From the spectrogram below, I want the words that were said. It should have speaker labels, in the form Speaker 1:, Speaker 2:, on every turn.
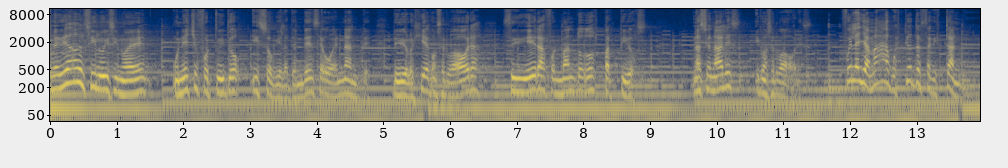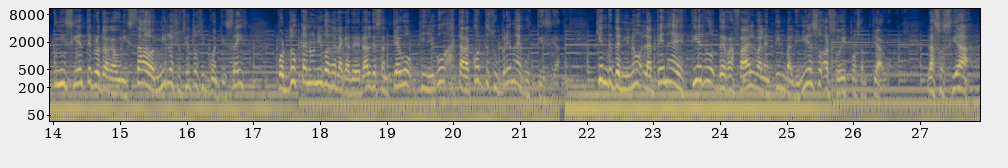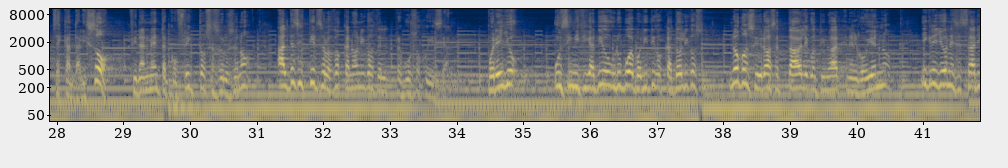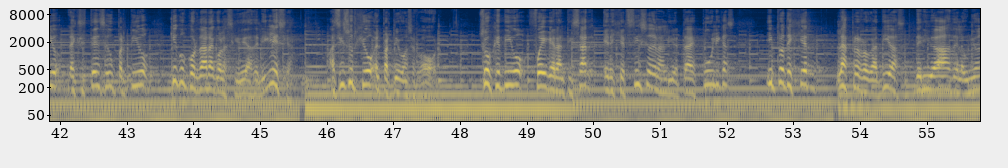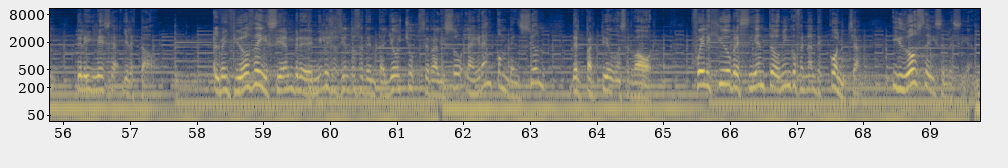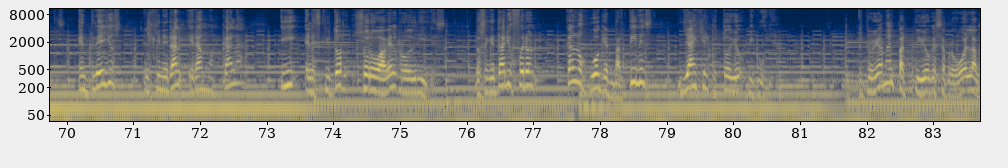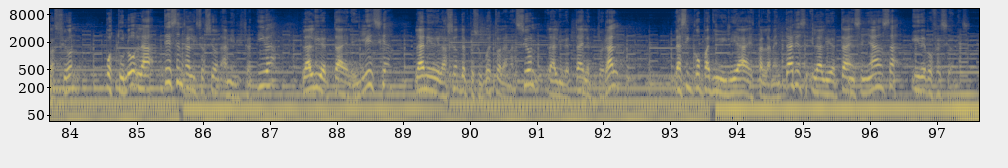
Speaker 1: mediados del siglo XIX, un hecho fortuito hizo que la tendencia gobernante de ideología conservadora se dividiera formando dos partidos, nacionales y conservadores. Fue la llamada cuestión del sacristán, un incidente protagonizado en 1856 por dos canónigos de la Catedral de Santiago que llegó hasta la Corte Suprema de Justicia, quien determinó la pena de destierro de Rafael Valentín Valdivieso, arzobispo de Santiago. La sociedad se escandalizó. Finalmente el conflicto se solucionó al desistirse los dos canónigos del recurso judicial. Por ello, un significativo grupo de políticos católicos no consideró aceptable continuar en el gobierno y creyó necesario la existencia de un partido que concordara con las ideas de la Iglesia. Así surgió el Partido Conservador. Su objetivo fue garantizar el ejercicio de las libertades públicas y proteger las prerrogativas derivadas de la unión de la Iglesia y el Estado. El 22 de diciembre de 1878 se realizó la gran convención del Partido Conservador. Fue elegido presidente Domingo Fernández Concha y 12 vicepresidentes, entre ellos el general Erasmo Escala y el escritor Zorobabel Rodríguez. Los secretarios fueron Carlos Walker Martínez y Ángel Custodio Vicuña. El programa del partido que se aprobó en la ocasión postuló la descentralización administrativa, la libertad de la Iglesia, la nivelación del presupuesto de la nación, la libertad electoral, las incompatibilidades parlamentarias y la libertad de enseñanza y de profesiones.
